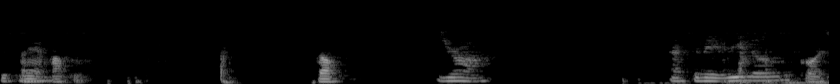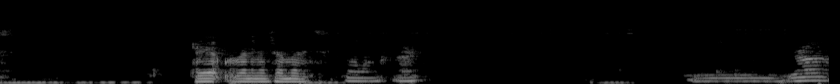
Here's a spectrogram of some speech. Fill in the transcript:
This Oh yeah, one. popped it. Go, Draw. Activate reload. of course. Hurry up, we're running in 10 minutes. Draw one card. Mm, Draw.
